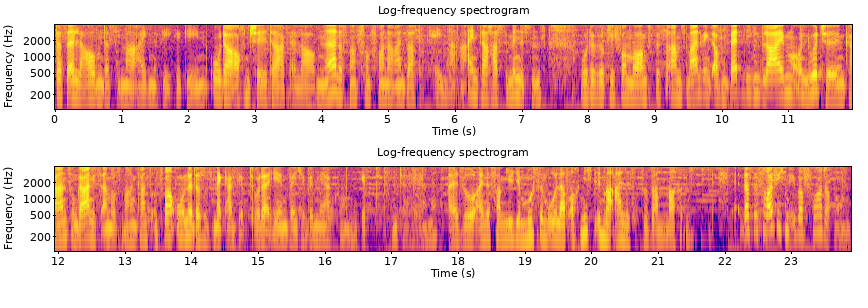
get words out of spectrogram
Das erlauben, dass sie mal eigene Wege gehen. Oder auch einen Chilltag erlauben, ne? dass man von vornherein sagt, okay, na, einen Tag hast du mindestens, wo du wirklich von morgens bis abends meinetwegen auf dem Bett liegen bleiben und nur chillen kannst und gar nichts anderes machen kannst. Und zwar ohne, dass es Mecker gibt oder irgendwelche Bemerkungen gibt hinterher. Ne? Also eine Familie muss im Urlaub auch nicht immer alles zusammen machen das ist häufig eine Überforderung,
